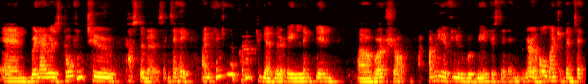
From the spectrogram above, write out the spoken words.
And when I was talking to customers and say, hey, I'm thinking of putting together a LinkedIn uh, workshop. How many of you would be interested? And you know, a whole bunch of them said,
